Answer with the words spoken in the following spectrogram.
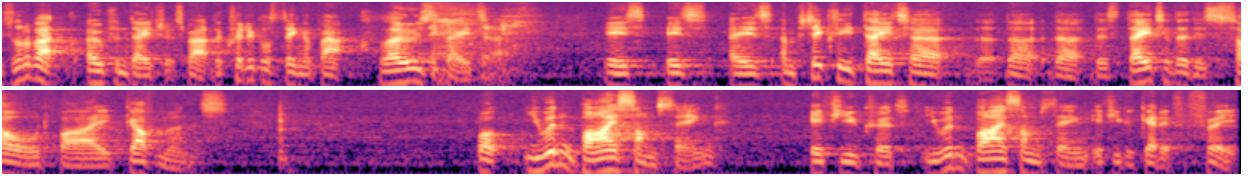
it's not about open data, it's about the critical thing about closed data is, is, is and particularly data, the, the, the, this data that is sold by governments well, you wouldn't buy something if you could, you wouldn't buy something if you could get it for free.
